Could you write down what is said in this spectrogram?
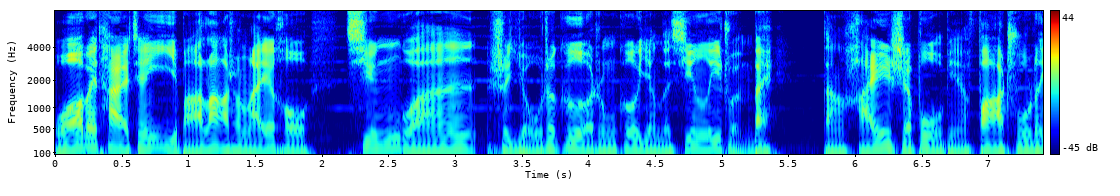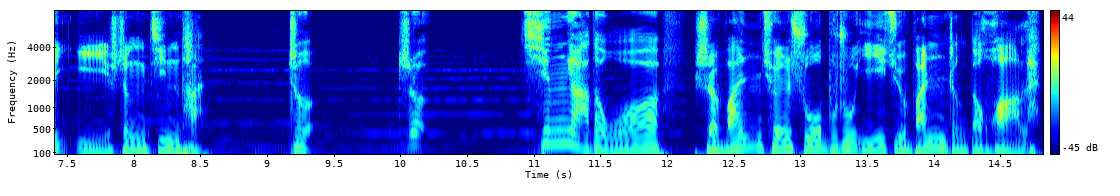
我被太监一把拉上来后，尽管是有着各种各样的心理准备，但还是不免发出了一声惊叹：“这，这……”惊讶的我是完全说不出一句完整的话来。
